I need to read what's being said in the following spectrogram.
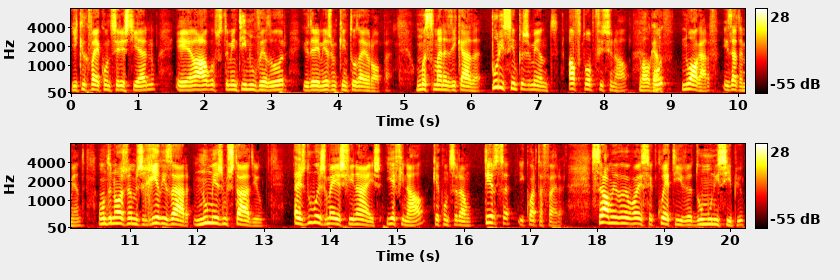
E aquilo que vai acontecer este ano é algo absolutamente inovador, eu diria mesmo que em toda a Europa. Uma semana dedicada pura e simplesmente ao futebol profissional. No Algarve. Onde, no Algarve, exatamente. Onde nós vamos realizar no mesmo estádio as duas meias finais e a final, que acontecerão terça e quarta-feira. Será uma evaluação coletiva do município,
